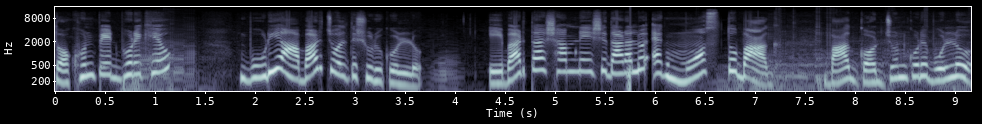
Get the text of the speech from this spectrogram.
তখন পেট ভরে খেও। বুড়ি আবার চলতে শুরু করল। এবার তার সামনে এসে দাঁড়াল এক মস্ত বাঘ। বাঘ গর্জন করে বলল,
